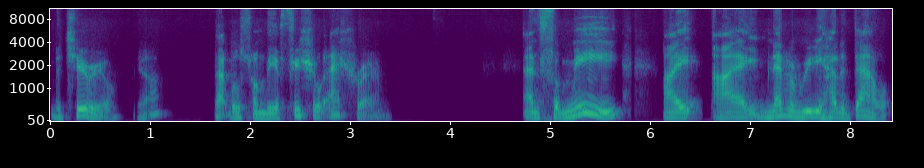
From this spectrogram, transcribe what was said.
material. Yeah. That was from the official ashram. And for me, I I never really had a doubt.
